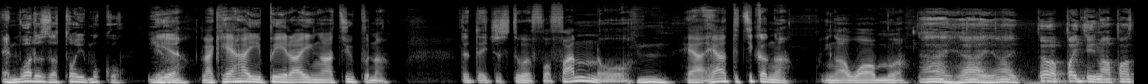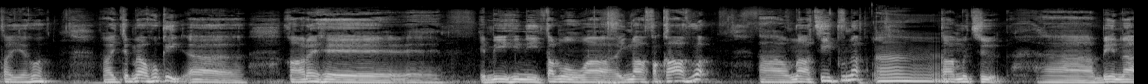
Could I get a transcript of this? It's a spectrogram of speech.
And what is a toi moko? Yeah, like he aha i pērā i ngā tūpuna? Did they just do it for fun or he aha, he aha te tikanga i ngā wā o mua? Āe, āe, āe. Pērā pai tēnā pātai e hoa. I te mea hoki, kāre he mīhini tango i ngā whakaahua o ngā tīpuna, ka mutu mēnā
